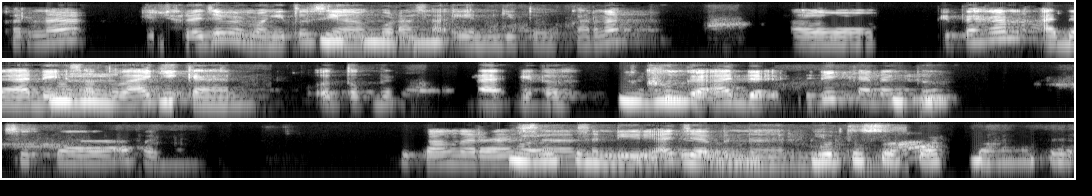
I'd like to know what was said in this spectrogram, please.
karena jujur aja memang itu sih yang aku rasain gitu. Karena kalau Pipeh kan ada adik satu lagi kan untuk bercerita gitu mm-hmm. aku nggak ada jadi kadang tuh suka apa ya suka ngerasa Nah, sendiri sendiri, aja iya. benar butuh gitu. support banget ya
